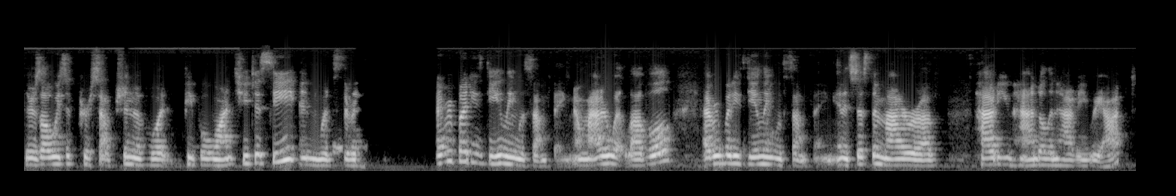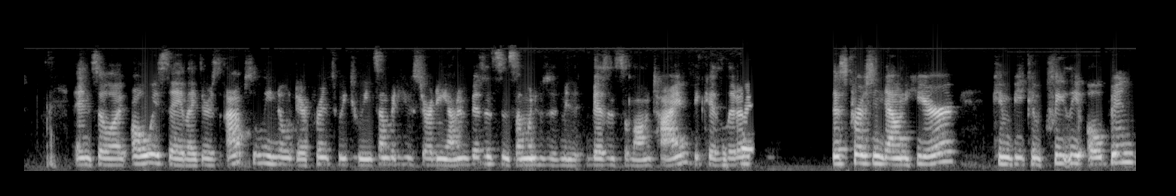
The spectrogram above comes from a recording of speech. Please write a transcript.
there's always a perception of what people want you to see and what's the. Everybody's dealing with something, no matter what level. Everybody's dealing with something, and it's just a matter of how do you handle and how do you react. And so I always say, like, there's absolutely no difference between somebody who's starting out in business and someone who's been in business a long time, because literally, this person down here can be completely open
